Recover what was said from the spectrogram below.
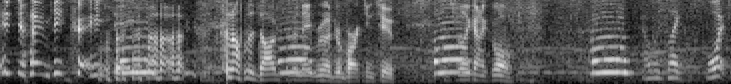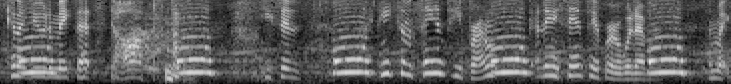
It's driving me crazy. and all the dogs in the neighborhood are barking too. It's really kind of cool. I was like, what can I do to make that stop? he said, I need some sandpaper. I don't got any sandpaper or whatever. I'm like,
